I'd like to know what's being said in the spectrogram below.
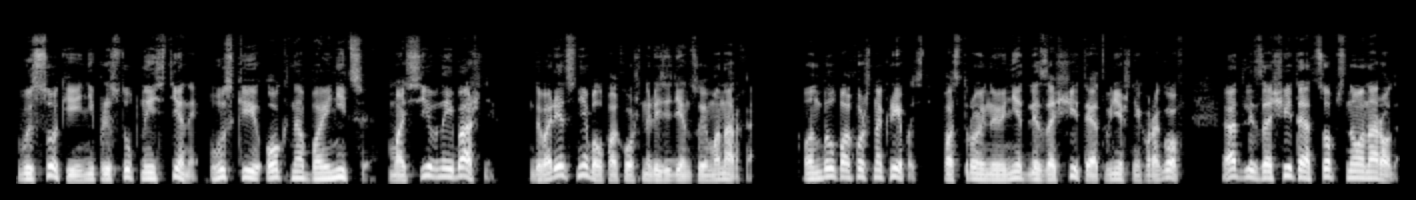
Высокие неприступные стены, узкие окна бойницы, массивные башни. Дворец не был похож на резиденцию монарха. Он был похож на крепость, построенную не для защиты от внешних врагов, а для защиты от собственного народа.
